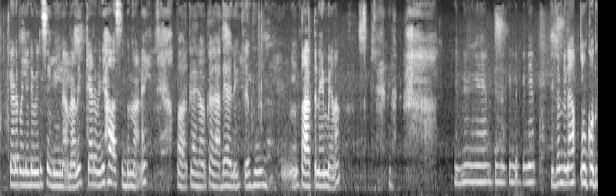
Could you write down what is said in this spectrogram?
ഇക്കയുടെ പേര് സെമീന എന്നാണ് ഇക്കയുടെ ഹാസിബ് എന്നാണ് അപ്പോൾ അവർക്ക് എല്ലാവർക്കും എല്ലാവരുടെയും അനുഗ്രഹവും പ്രാർത്ഥനയും വേണം. പിന്നെ പിന്നെ പിന്നെ പിന്നെ പിന്നെ കൊതു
